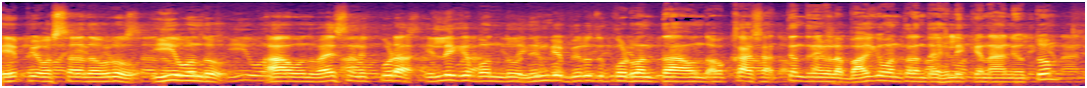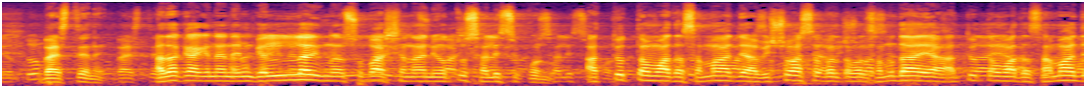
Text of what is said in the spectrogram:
ಎ ಪಿ ಹೊಸದವರು ಈ ಒಂದು ಆ ಒಂದು ವಯಸ್ಸಿನಲ್ಲಿ ಕೂಡ ಇಲ್ಲಿಗೆ ಬಂದು ನಿಮಗೆ ಬಿರುದು ಕೊಡುವಂತ ಒಂದು ಅವಕಾಶ ಅತ್ಯಂತ ನೀವೆಲ್ಲ ಭಾಗ್ಯವಂತರಂತ ಹೇಳಿಕೆ ನಾನು ಇವತ್ತು ಬಯಸ್ತೇನೆ. ಅದಕ್ಕಾಗಿ ನಾನು ನಿಮ್ಗೆಲ್ಲ ಶುಭಾಶಯ. ನಾನು ಇವತ್ತು ಸಲ್ಲಿಸಿಕೊಂಡು ಅತ್ಯುತ್ತಮವಾದ ಸಮಾಜ, ವಿಶ್ವಾಸಭರಿತವಾದ ಸಮುದಾಯ, ಅತ್ಯುತ್ತಮವಾದ ಸಮಾಜ,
